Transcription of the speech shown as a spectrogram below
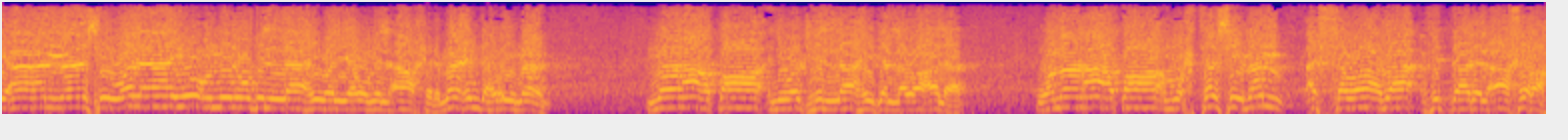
رئاء الناس ولا يؤمن بالله واليوم الآخر. ما عنده إيمان. ما أعطى لوجه الله جل وعلا. وما أعطى محتسبا الثواب في الدار الآخرة.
